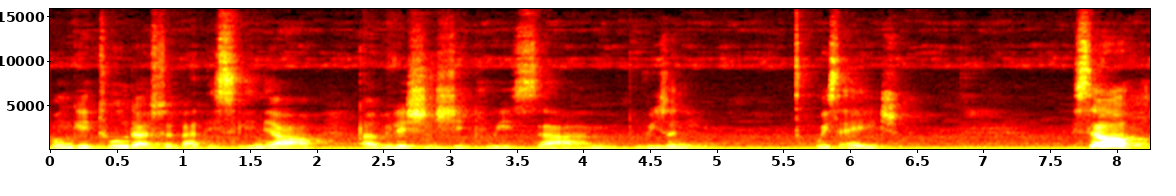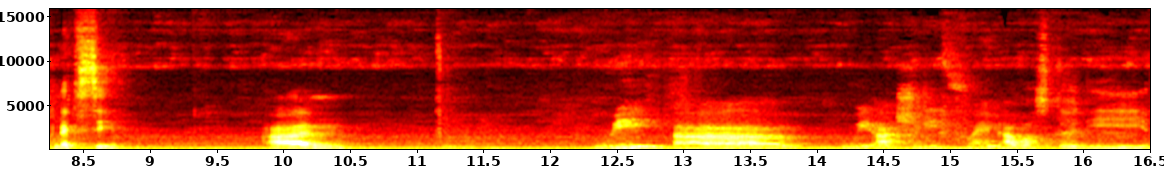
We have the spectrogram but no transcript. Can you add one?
Bunge told us about this linear uh, relationship with um, reasoning, with age. So let's see. Um, we, uh, we actually framed our study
